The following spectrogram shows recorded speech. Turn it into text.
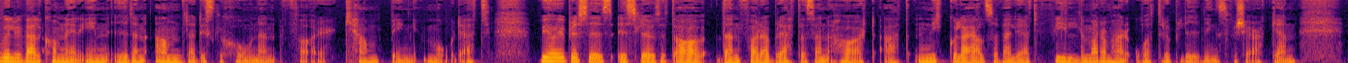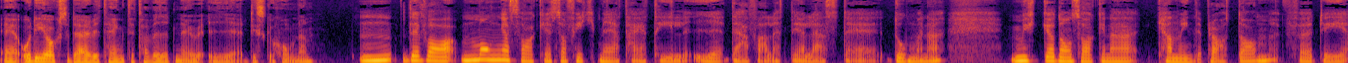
Vill vi välkomna er in i den andra diskussionen för campingmordet. Vi har ju precis i slutet av den förra berättelsen hört att Nikolaj alltså väljer att filma de här återupplivningsförsöken. Eh, och det är också där vi tänkte ta vid nu i diskussionen. Mm, det var många saker som fick mig att haja till i det här fallet när jag läste domarna. Mycket av de sakerna kan vi inte prata om för det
